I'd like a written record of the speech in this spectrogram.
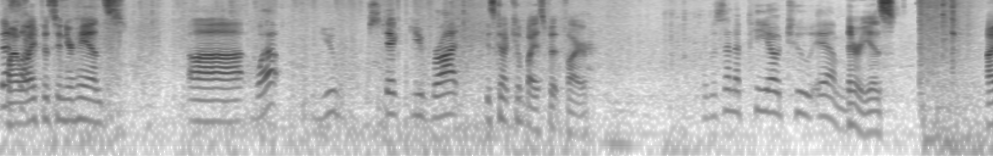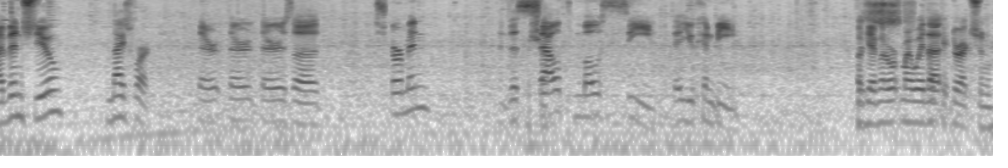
that's My not- life is in your hands. Uh, well, you stick. You brought. He's got killed by a Spitfire. It was in a PO2M. There he is. I avenged you. Nice work. There, there, there's a Sherman, the southmost sea that you can be. Okay, I'm gonna work my way that Okay. direction.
